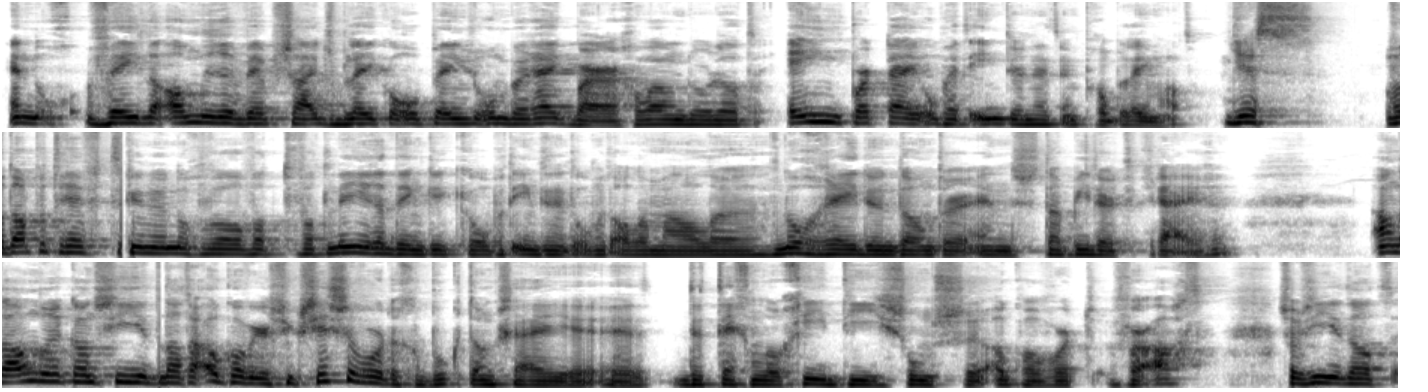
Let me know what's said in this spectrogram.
en nog vele andere websites bleken opeens onbereikbaar. Gewoon doordat één partij op het internet een probleem had. Yes. Wat dat betreft kunnen we nog wel wat, wat leren, denk ik, op het internet om het allemaal uh, nog redundanter en stabieler te krijgen. Aan de andere kant zie je dat er ook alweer successen worden geboekt dankzij uh, de technologie die soms uh, ook wel wordt veracht. Zo zie je dat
